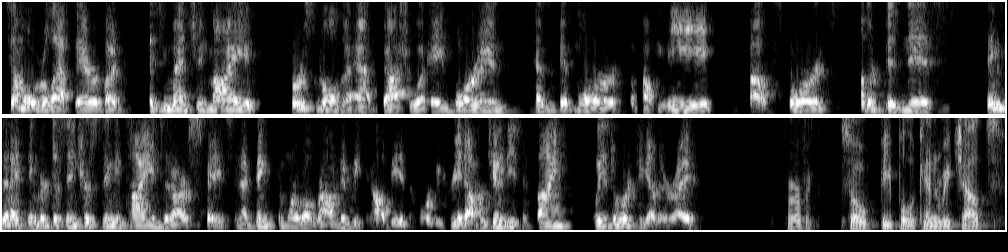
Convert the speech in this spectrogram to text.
some overlap there. But as you mentioned, my personal, the at Joshua A. Boren, has a bit more about me, about sports, other business, things that I think are just interesting and tie into our space. And I think the more well rounded we can all be, the more we create opportunities and find ways to work together, right? Perfect. So people can reach out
